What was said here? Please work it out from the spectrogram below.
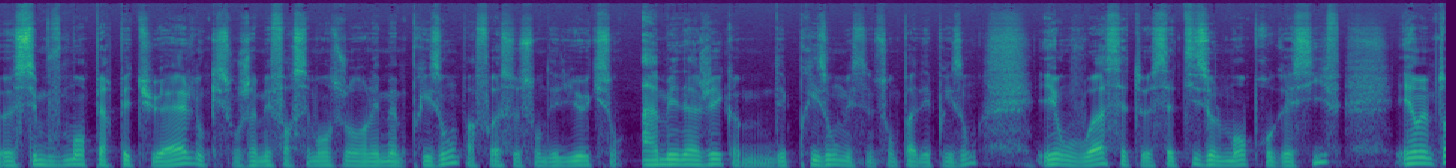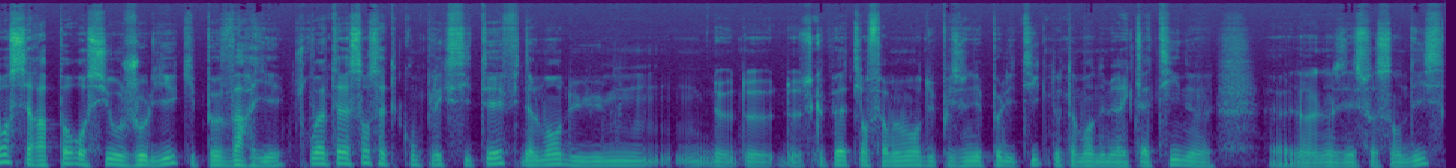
Euh, ces mouvements perpétuels, donc qui sont jamais forcément toujours dans les mêmes prisons. Parfois, ce sont des lieux qui sont aménagés comme des prisons, mais ce ne sont pas des prisons. Et on voit cette, cet isolement progressif. Et en même temps, ces rapports aussi au geôlier qui peuvent varier. Je trouve intéressant cette complexité finalement de, de, ce que peut être l'enfermement du prisonnier politique, notamment en Amérique latine euh, dans, les années 70.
